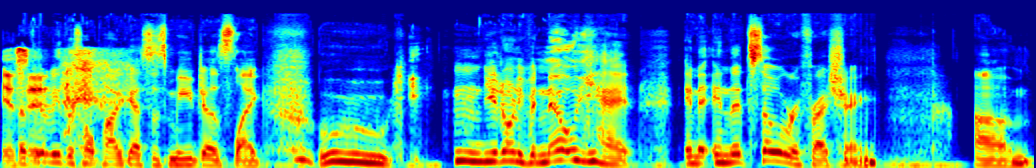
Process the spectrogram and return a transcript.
"Is That's gonna be this whole podcast is me just like, ooh, mm, you don't even know yet, and and it's so refreshing. Um,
